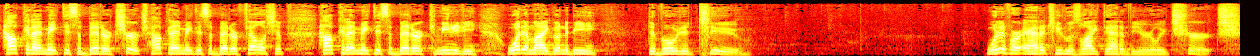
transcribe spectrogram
How can I make this a better church? How can I make this a better fellowship? How can I make this a better community? What am I going to be devoted to? What if our attitude was like that of the early church?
